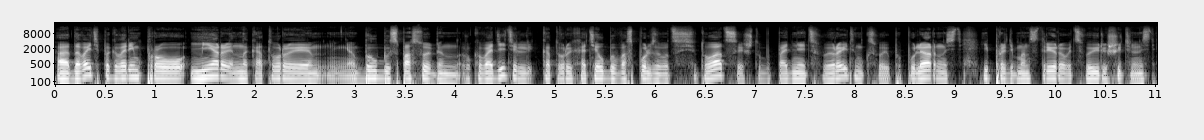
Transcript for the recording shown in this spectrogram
А, давайте поговорим про меры, на которые был бы способен руководитель, который хотел бы воспользоваться ситуацией, чтобы поднять свой рейтинг, свою популярность и продемонстрировать свою решительность.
